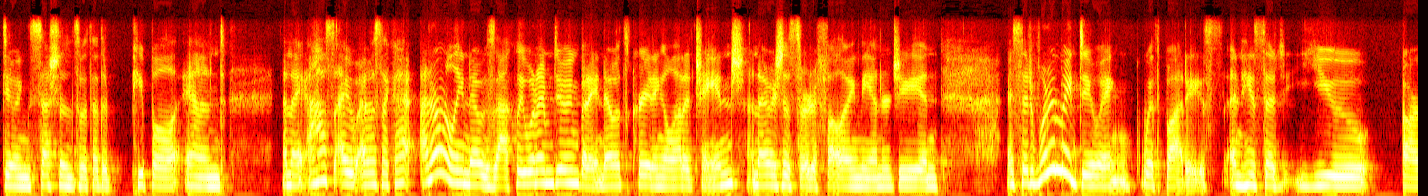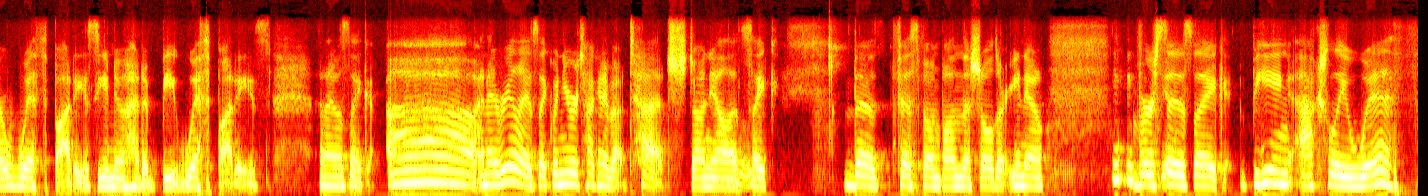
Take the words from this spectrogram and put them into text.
doing sessions with other people and and I asked, I, I was like, I, I don't really know exactly what I'm doing, but I know it's creating a lot of change. And I was just sort of following the energy. And I said, What am I doing with bodies? And he said, You are with bodies. You know how to be with bodies. And I was like, Ah. Oh. And I realized, like, when you were talking about touch, Donnielle, mm-hmm. it's like the fist bump on the shoulder, you know, versus yeah. like being actually with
